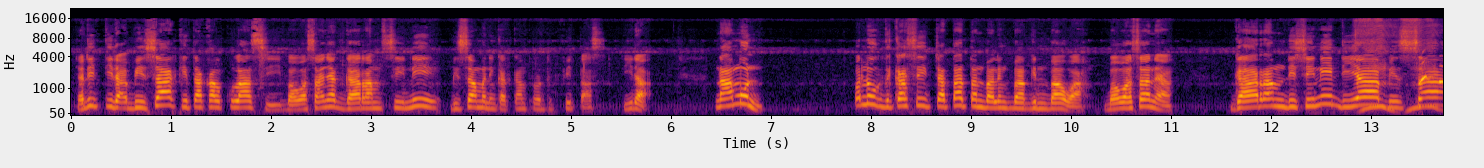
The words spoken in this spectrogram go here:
jadi tidak bisa kita kalkulasi bahwasanya garam sini bisa meningkatkan produktivitas tidak namun perlu dikasih catatan paling bagian bawah bahwasanya garam di sini dia bisa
